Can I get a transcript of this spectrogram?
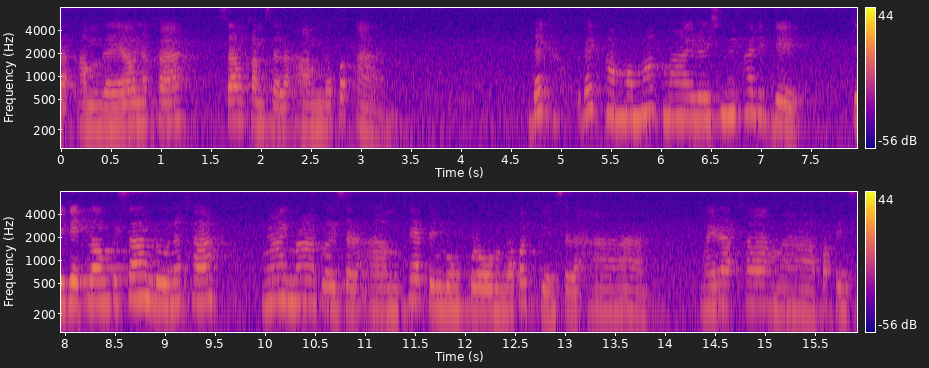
ระอัมแล้วนะคะ สร้างคำสระอัมแล้วก็อ่าน ได้ได้คำมามากมายเลยใช่ไหมคะเด็กๆ เด็กๆลองไปสร้างดูนะคะ ง่ายมากเลยสระอามแค่เป็นวงกลมแล้วก็เขียนสระอา ไม้ลากข้างมาก็เป็นส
